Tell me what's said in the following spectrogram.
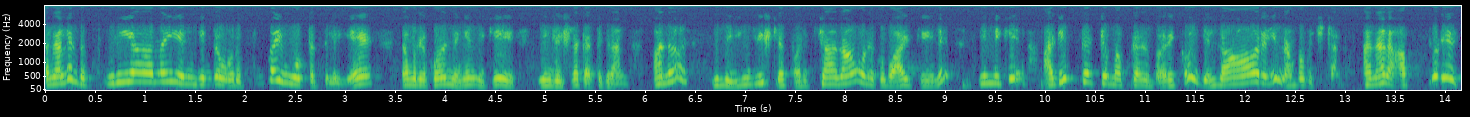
அதனால இந்த புரியாமை என்கின்ற ஒரு புகை மூட்டத்திலேயே நம்முடைய குழந்தைங்க இன்னைக்கு இங்கிலீஷ்ல கத்துக்கிறாங்க. ஆனா இந்த இங்கிலீஷ்ல படிச்சாதான் உனக்கு வாழ்க்கைன்னு இன்னைக்கு அடித்தட்டு மக்கள் வரைக்கும் எல்லாரையும் நம்ப வச்சுட்டாங்க. அதனால அப்படி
